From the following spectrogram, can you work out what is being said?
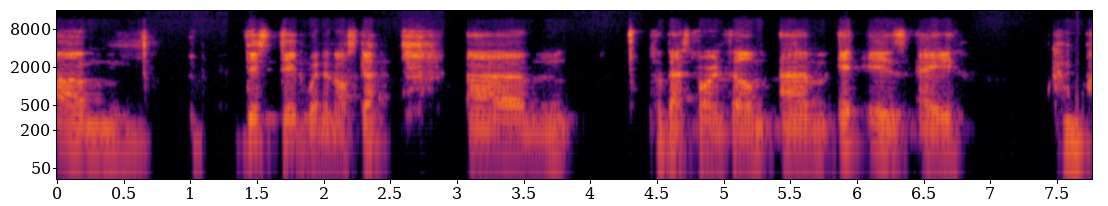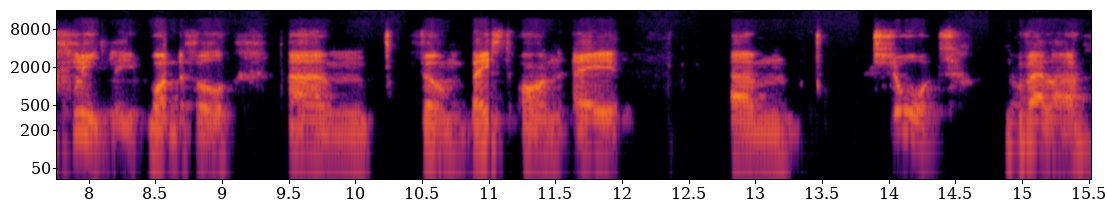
Um, this did win an Oscar um, for Best Foreign Film. Um, it is a completely wonderful um, film based on a um, short novella.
